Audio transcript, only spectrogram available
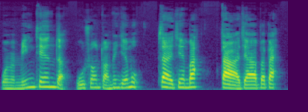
我们明天的无双短片节目再见吧，大家拜拜。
